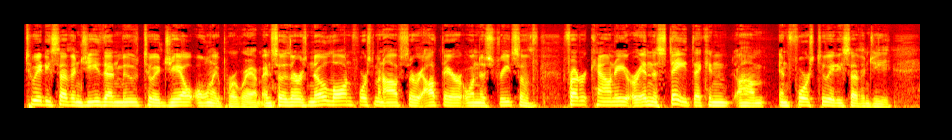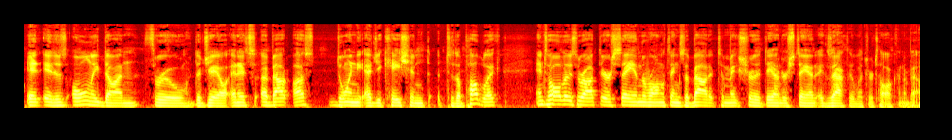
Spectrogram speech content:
287G then moved to a jail only program. And so there's no law enforcement officer out there on the streets of Frederick County or in the state that can um, enforce 287G. It, it is only done through the jail. And it's about us doing the education t- to the public and to all those who are out there saying the wrong things about it to make sure that they understand exactly what they're talking about.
